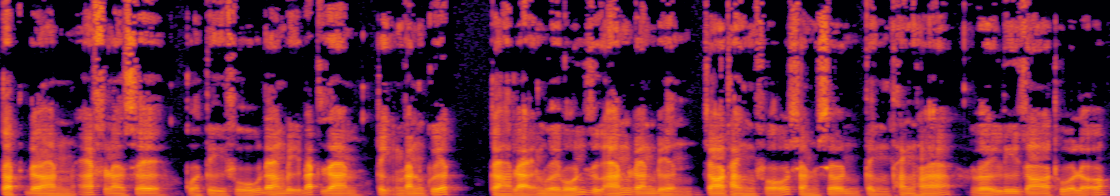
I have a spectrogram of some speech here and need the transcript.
Tập đoàn SLC của tỷ phú đang bị bắt giam Trịnh Văn Quyết trả lại 14 dự án ven biển cho thành phố Sầm Sơn, tỉnh Thanh Hóa với lý do thua lỗ.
